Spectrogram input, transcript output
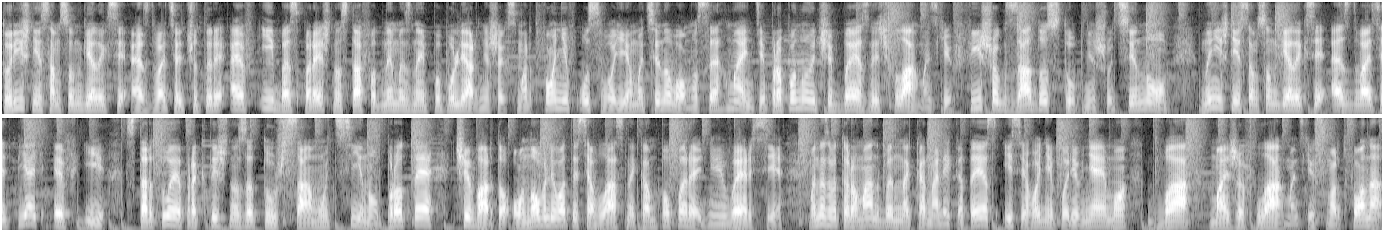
Торішній Samsung Galaxy S24 FE безперечно став одним із найпопулярніших смартфонів у своєму ціновому сегменті, пропонуючи безліч флагманських фішок за доступнішу ціну. Нинішній Samsung Galaxy S25 FE стартує практично за ту ж саму ціну. Проте чи варто оновлюватися власникам попередньої версії? Мене звати Роман. Ви на каналі КТС, і сьогодні порівняємо два майже флагманських смартфона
